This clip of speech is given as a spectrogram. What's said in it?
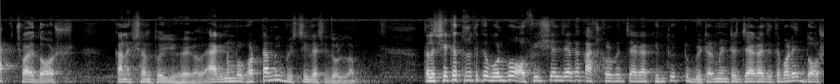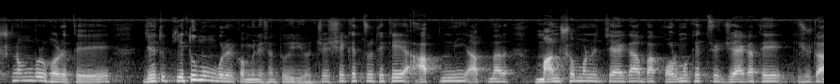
এক, ছয়, দশ কানেকশান তৈরি হয়ে গেল। এক নম্বর ঘরটা আমি বৃশ্চিক রাশি ধরলাম। তাহলে সেক্ষেত্র থেকে বলব অফিসিয়াল জায়গা কাজকর্মের জায়গা কিন্তু একটু বেটারমেন্টের জায়গা যেতে পারে। দশ নম্বর ঘরেতে যেহেতু কেতু মঙ্গলের কম্বিনেশন তৈরি হচ্ছে, সেক্ষেত্র থেকে আপনি আপনার মান সম্মানের জায়গা বা কর্মক্ষেত্রের জায়গাতে কিছুটা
